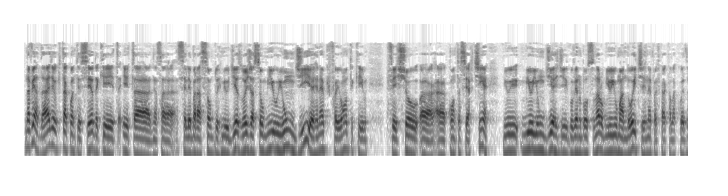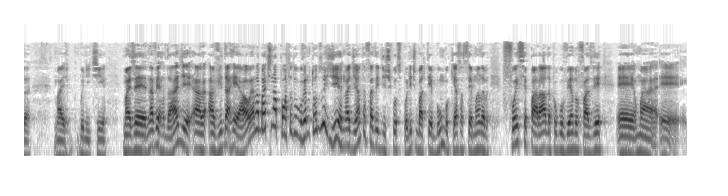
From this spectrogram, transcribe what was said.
Na verdade, o que está acontecendo é que ele está nessa celebração dos mil dias, hoje já são mil e um dias, né? Que foi ontem que fechou a, a conta certinha, mil, e, mil e um dias de governo Bolsonaro, mil e uma noites, né? Para ficar aquela coisa mais bonitinha. Mas, é, na verdade, a, a, vida real, ela bate na porta do governo todos os dias. Não adianta fazer discurso político, bater bumbo, que essa semana foi separada para o governo fazer é, uma é,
